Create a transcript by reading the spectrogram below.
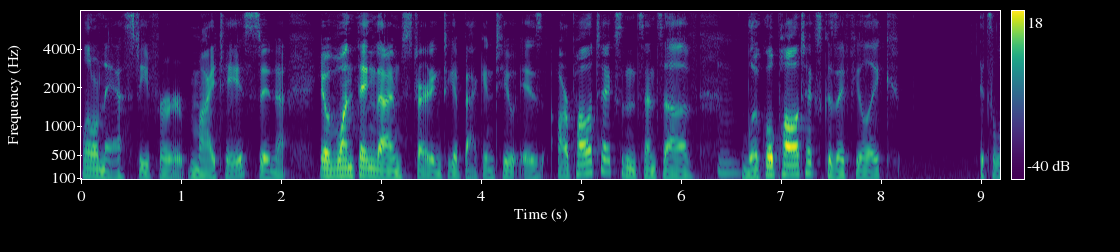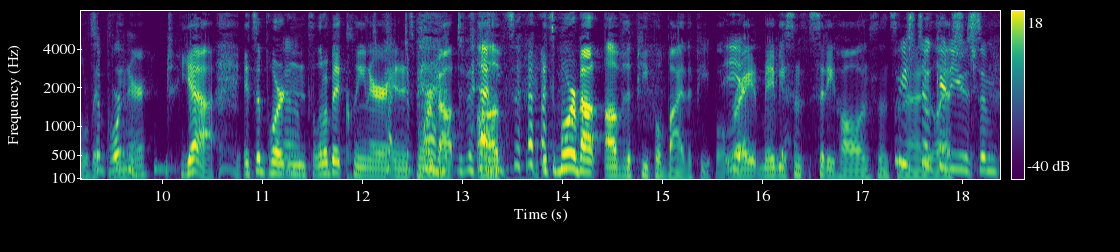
little nasty for my taste. And uh, you know, one thing that I'm starting to get back into is our politics in the sense of Mm. local politics because I feel like it's a little bit important. cleaner. Yeah, it's important. It's a little bit cleaner, and it's more about depends. of. It's more about of the people by the people, Yeah, right? Maybe yeah. since City Hall and since We still could use some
